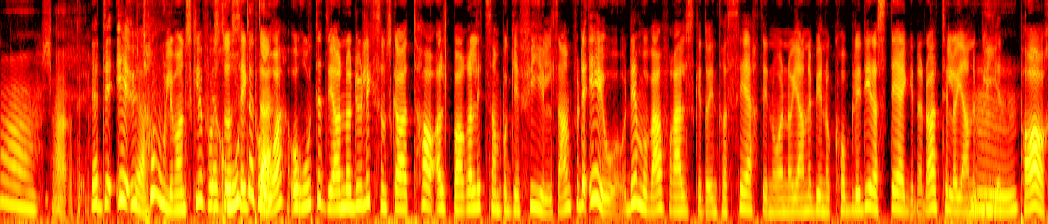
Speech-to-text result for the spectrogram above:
Ah, kjære tid. Ja, det er Ja. utrolig vanskelig å forstå seg på. Og rotete, ja. Når du liksom skal ta alt bare litt sånn på gefühl. For det er jo Det må være forelsket og interessert i noen, og gjerne begynne å koble de der stegene da, til å gjerne bli Mm. et par.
